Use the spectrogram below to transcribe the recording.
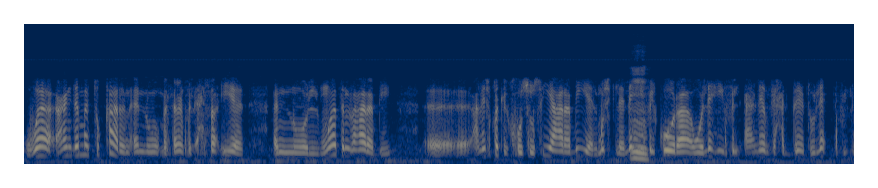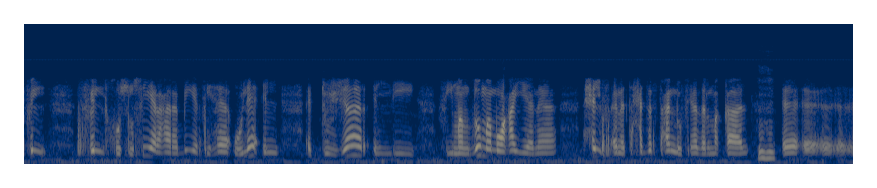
وعندما تقارن أنه مثلا في الإحصائيات أنه المواطن العربي آه علاش قلت لك خصوصية عربية المشكلة لا. هي في الكورة ولا هي في الإعلام في حد ذاته لا في في, في الخصوصية العربية في هؤلاء ال- التجار اللي في منظومة معينة حلف أنا تحدثت عنه في هذا المقال. آه، آه،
